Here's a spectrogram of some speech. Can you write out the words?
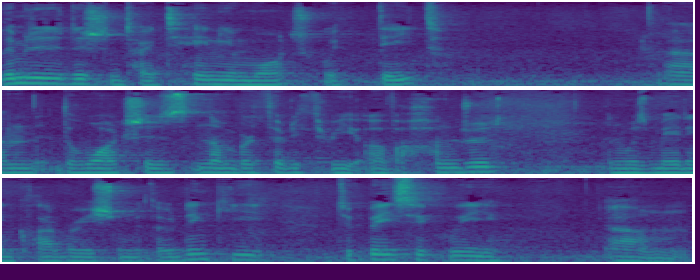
limited edition titanium watch with date. Um, the watch is number 33 of 100 and was made in collaboration with Hodinkee to basically um,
